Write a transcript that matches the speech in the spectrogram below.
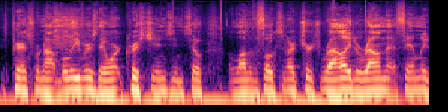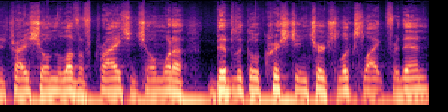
His parents were not believers, they weren't Christians, and so a lot of the folks in our church rallied around that family to try to show them the love of Christ and show them what a biblical Christian church looks like for them.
